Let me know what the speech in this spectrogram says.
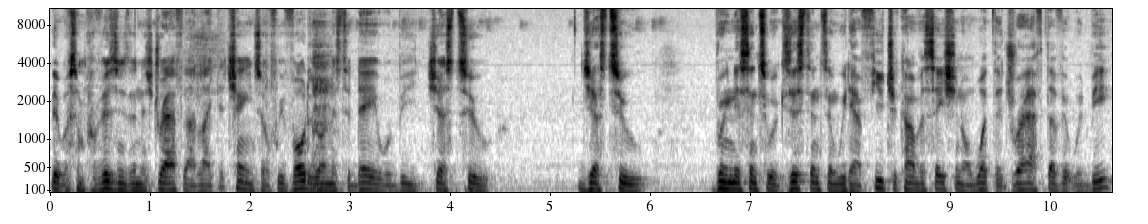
there were some provisions in this draft that I'd like to change. So if we voted on this today, it would be just to, just to bring this into existence and we'd have future conversation on what the draft of it would be?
